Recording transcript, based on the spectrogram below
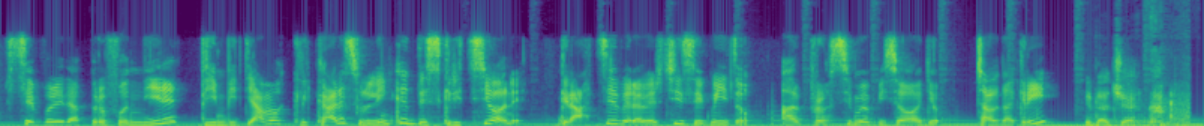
Se volete approfondire, vi invitiamo a cliccare sul link in descrizione. Grazie per averci seguito. Al prossimo episodio. Ciao da Cree e da Jack.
